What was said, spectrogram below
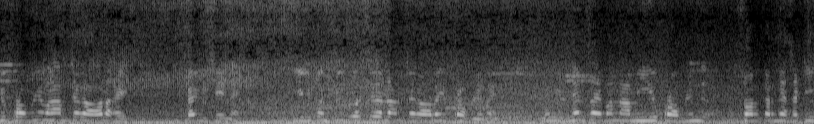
तो प्रॉब्लेम हा आमच्या गावाला आहे. काही विषय नाही. गेली पंचवीस वर्ष झाला आमच्या गावाला ही प्रॉब्लेम आहे. मग विज्ञान साहेबांना आम्ही ही प्रॉब्लेम सॉल्व करण्यासाठी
